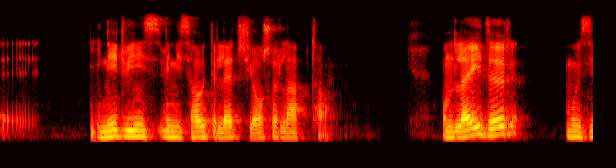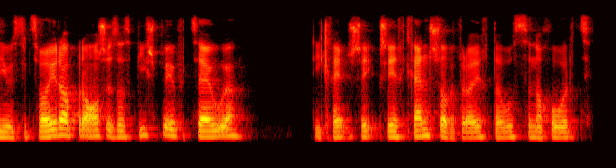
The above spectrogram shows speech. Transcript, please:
äh, nicht, wie ich es halt der letzte Jahr schon erlebt habe. Und leider muss ich aus der Zweirad-Branche so ein Beispiel erzählen. Die Geschichte kennst du, aber für euch da draußen noch kurz.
